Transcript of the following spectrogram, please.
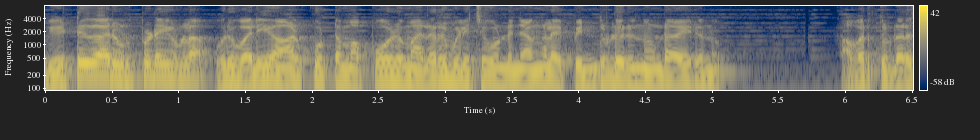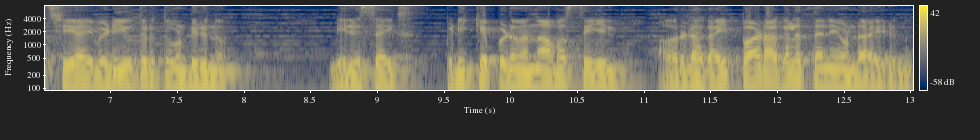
വീട്ടുകാരുൾപ്പെടെയുള്ള ഒരു വലിയ ആൾക്കൂട്ടം അപ്പോഴും അലറി വിളിച്ചുകൊണ്ട് ഞങ്ങളെ പിന്തുടരുന്നുണ്ടായിരുന്നു. അവർ തുടർച്ചയായി വെടിയുതിർത്തുകൊണ്ടിരുന്നു. ബിൽസൈക്സ് പിടിക്കപ്പെടുമെന്ന അവസ്ഥയിൽ അവരുടെ കൈപ്പാട് അകലെ തന്നെ ഉണ്ടായിരുന്നു.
